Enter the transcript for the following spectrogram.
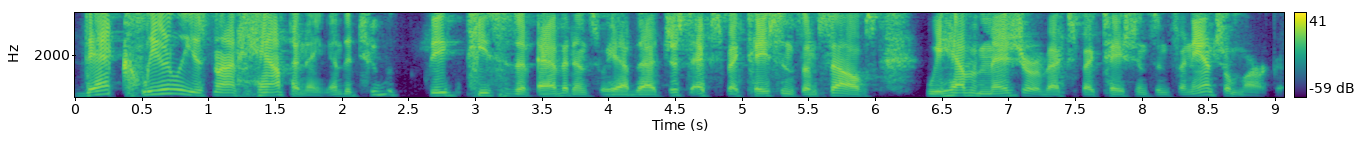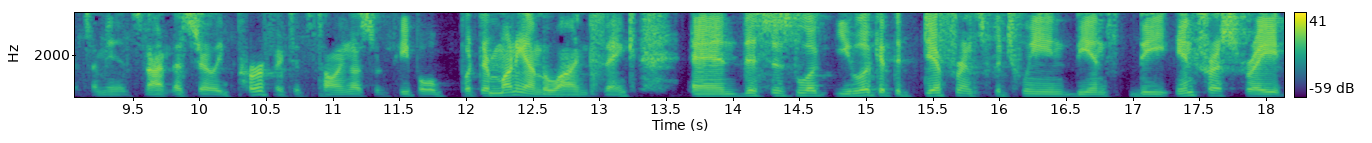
That clearly is not happening. And the two big pieces of evidence we have that just expectations themselves we have a measure of expectations in financial markets. I mean it's not necessarily perfect. It's telling us what people put their money on the line think. And this is look you look at the difference between the the interest rate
